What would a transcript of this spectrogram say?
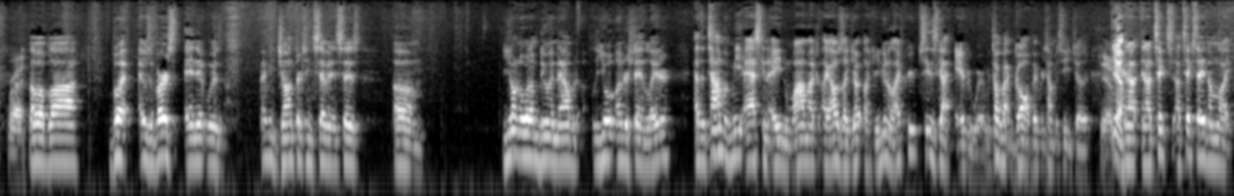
Right. blah blah blah. But it was a verse, and it was maybe John thirteen seven. It says, um, "You don't know what I'm doing now, but you'll understand later." At the time of me asking Aiden, "Why am I?" Like, I was like, Yo, "Like, are you in a life group?" See this guy everywhere. We talk about golf every time we see each other. Yeah. Yeah. And I and I text I text Aiden. I'm like,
